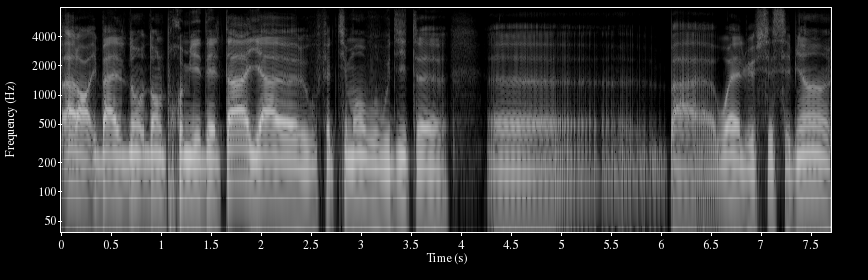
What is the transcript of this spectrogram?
alors, bah, dans, dans le premier delta, il y a effectivement, vous vous dites, bah ouais, l'UFC c'est bien,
